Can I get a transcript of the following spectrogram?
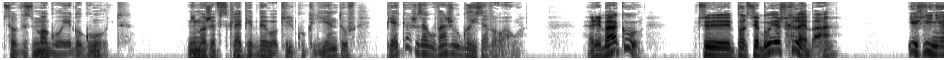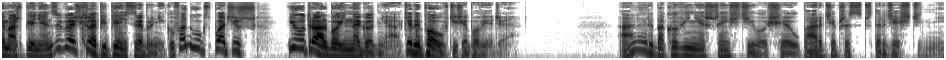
co wzmogło jego głód. Mimo, że w sklepie było kilku klientów, piekarz zauważył go i zawołał. Rybaku, czy potrzebujesz chleba? Jeśli nie masz pieniędzy, weź chleb i pięć srebrników, a dług spłacisz jutro albo innego dnia, kiedy połów ci się powiedzie. Ale rybakowi nie szczęściło się uparcie przez czterdzieści dni,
